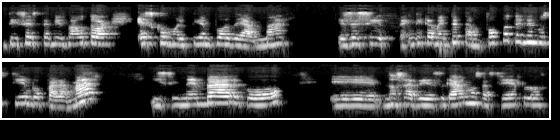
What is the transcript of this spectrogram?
dice este mismo autor, es como el tiempo de amar. Es decir, técnicamente tampoco tenemos tiempo para amar y sin embargo eh, nos arriesgamos a hacerlo,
